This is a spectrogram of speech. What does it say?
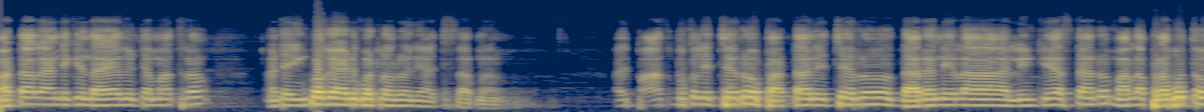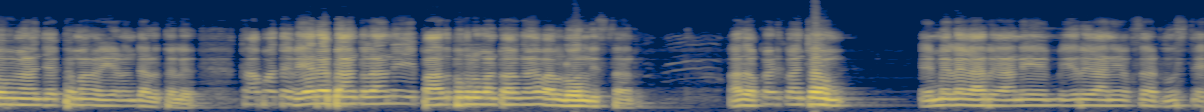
పట్టా ల్యాండ్ కింద అయ్యేది ఉంటే మాత్రం అంటే ఇంకొక ఏడు వచ్చి సార్ మనం. అది పాస్బుక్లు ఇచ్చారు పట్టాలు ఇచ్చారు ధరని ఇలా లింక్ చేస్తారు మళ్ళీ ప్రభుత్వం అని చెప్పి మనం ఇవ్వడం జరుగుతలేదు. కాకపోతే వేరే బ్యాంకులని పాస్బుక్లు కొంటాం కానీ వాళ్ళు లోన్లు ఇస్తారు. అది ఒకటి కొంచెం ఎమ్మెల్యే గారు కానీ మీరు కానీ ఒకసారి చూస్తే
